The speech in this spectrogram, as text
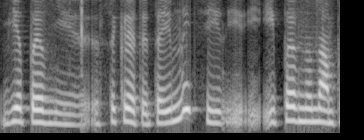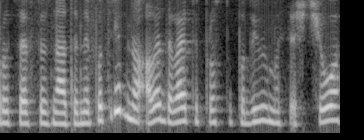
є певні секрети таємниці, і, і, і, певно, нам про це все знати не потрібно, але давайте просто подивимося, що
